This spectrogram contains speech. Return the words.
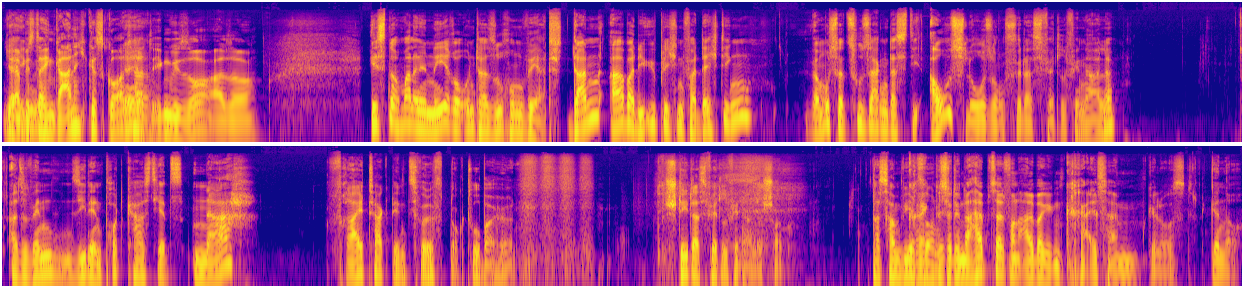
ja, der bis dahin gar nicht gescored Ja, hat, irgendwie so. Also ist nochmal eine nähere Untersuchung wert. Dann aber die üblichen Verdächtigen. Man muss dazu sagen, dass die Auslosung für das Viertelfinale, also wenn Sie den Podcast jetzt nach Freitag, den 12. Oktober hören, steht das Viertelfinale schon. Das haben wir jetzt noch korrekt. Das nicht. wird in der Halbzeit von Alba gegen Kreisheim gelost. Genau.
